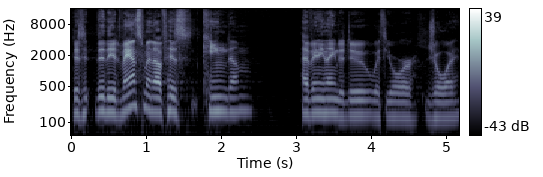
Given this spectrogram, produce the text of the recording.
Did, did the advancement of his kingdom have anything to do with your joy?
